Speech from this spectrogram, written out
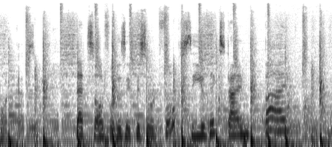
Podcast. That's all for this episode, folks. See you next time. Bye.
